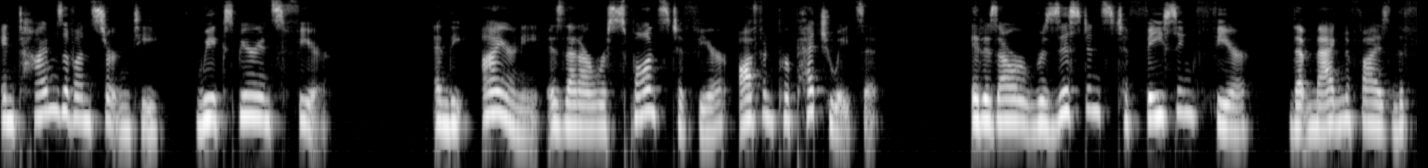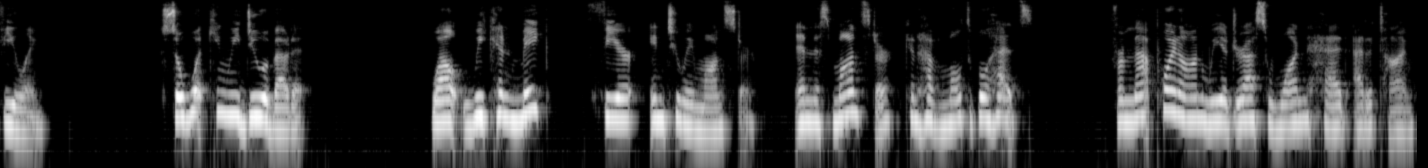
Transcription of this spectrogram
in times of uncertainty, we experience fear. And the irony is that our response to fear often perpetuates it. It is our resistance to facing fear that magnifies the feeling. So, what can we do about it? Well, we can make fear into a monster, and this monster can have multiple heads. From that point on, we address one head at a time.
